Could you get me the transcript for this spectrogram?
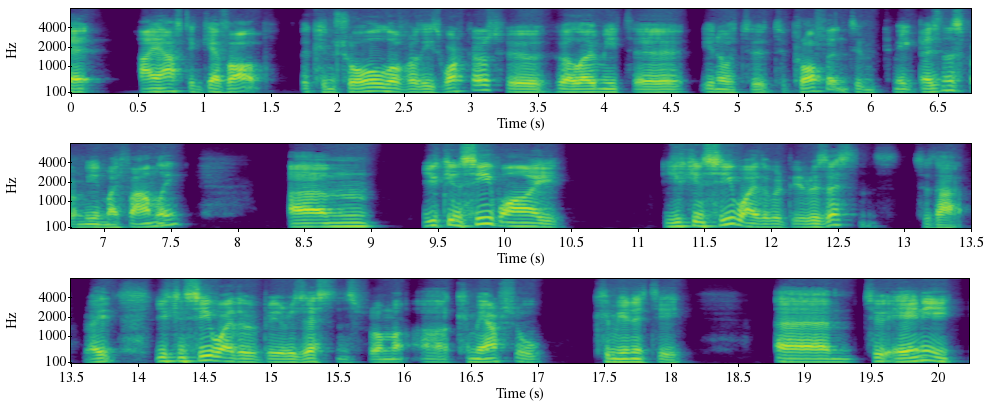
that I have to give up the control over these workers who, who allow me to, you know, to, to profit and to, to make business for me and my family. Um, you can see why you can see why there would be resistance to that, right? You can see why there would be resistance from a commercial community um, to any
